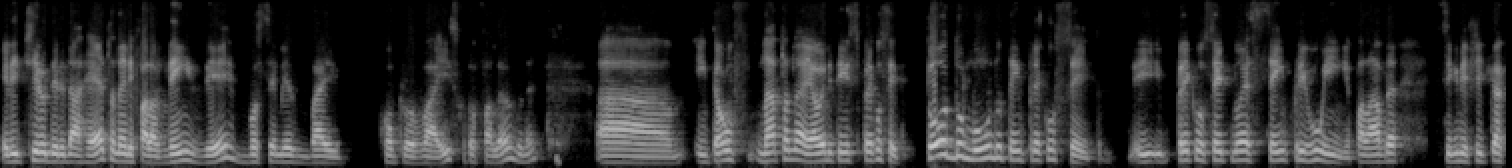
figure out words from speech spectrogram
ele tira o dele da reta, né? Ele fala, vem ver, você mesmo vai comprovar isso que eu estou falando, né? Ah, então, Natanael, ele tem esse preconceito. Todo mundo tem preconceito. E preconceito não é sempre ruim. A palavra significa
